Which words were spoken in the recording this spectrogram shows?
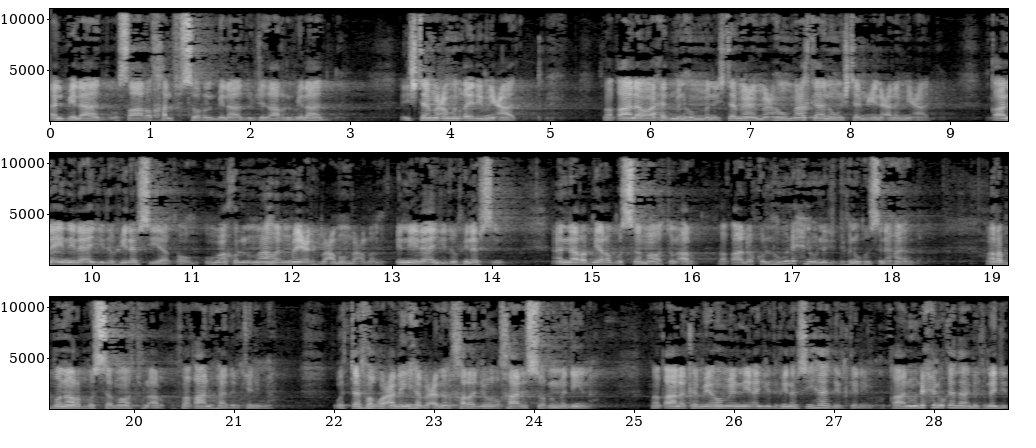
البلاد وصاروا خلف سور البلاد وجدار البلاد اجتمعوا من غير ميعاد. فقال واحد منهم من اجتمع معه ما كانوا مجتمعين على ميعاد. قال إني لا أجد في نفسي يا قوم. وما كل ما, هو ما يعرف بعضهم بعضا. إني لا أجد في نفسي أن ربي رب السماوات والأرض. فقال كلهم نحن نجد في نفوسنا هذا. ربنا رب السماوات والأرض. فقالوا هذه الكلمة واتفقوا عليها بعد أن خرجوا خارج سور المدينة. فقال كبيرهم إني أجد في نفسي هذه الكلمة. قالوا نحن كذلك نجد.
